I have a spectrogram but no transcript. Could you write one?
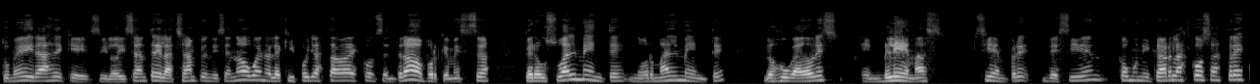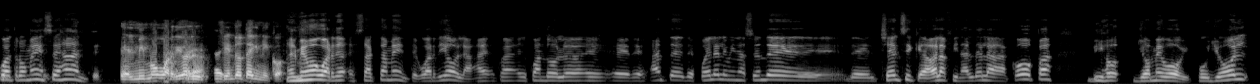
tú me dirás de que si lo dice antes de la Champions, dice, no, bueno, el equipo ya estaba desconcentrado porque Messi se va. Pero usualmente, normalmente, los jugadores emblemas siempre deciden comunicar las cosas tres, cuatro meses antes. El mismo Guardiola, siendo técnico. El mismo Guardiola, exactamente, Guardiola. Eh, eh, cuando eh, antes, después de la eliminación del de, Chelsea, que daba la final de la Copa, dijo yo me voy. Puyol,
